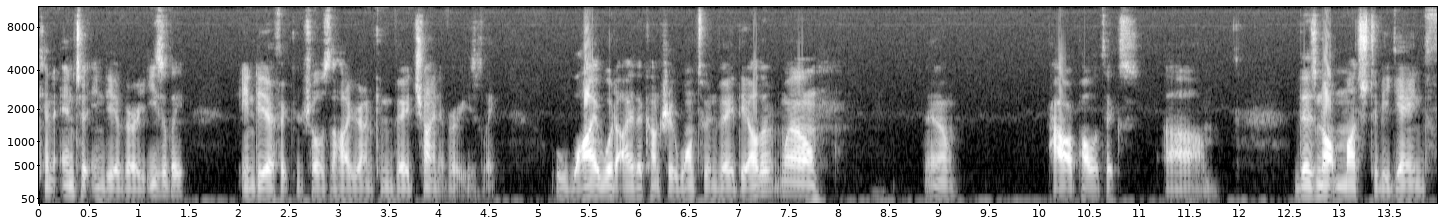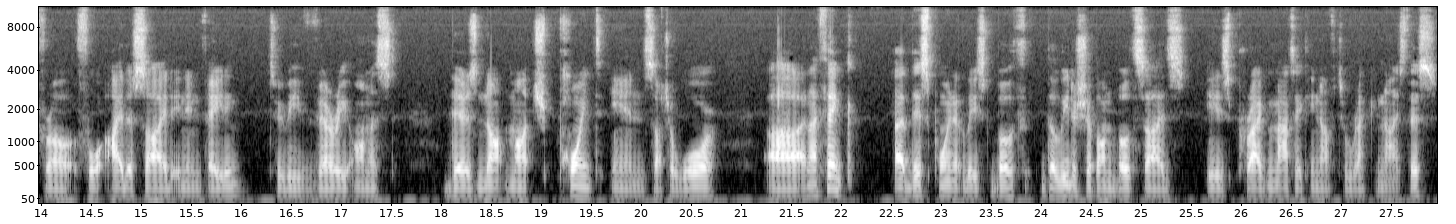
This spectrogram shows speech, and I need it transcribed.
can enter India very easily. India, if it controls the high ground, can invade China very easily. Why would either country want to invade the other? Well, you know, power politics. Um, there's not much to be gained for, for either side in invading, to be very honest. There's not much point in such a war. Uh, and I think, at this point at least, both the leadership on both sides is pragmatic enough to recognize this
